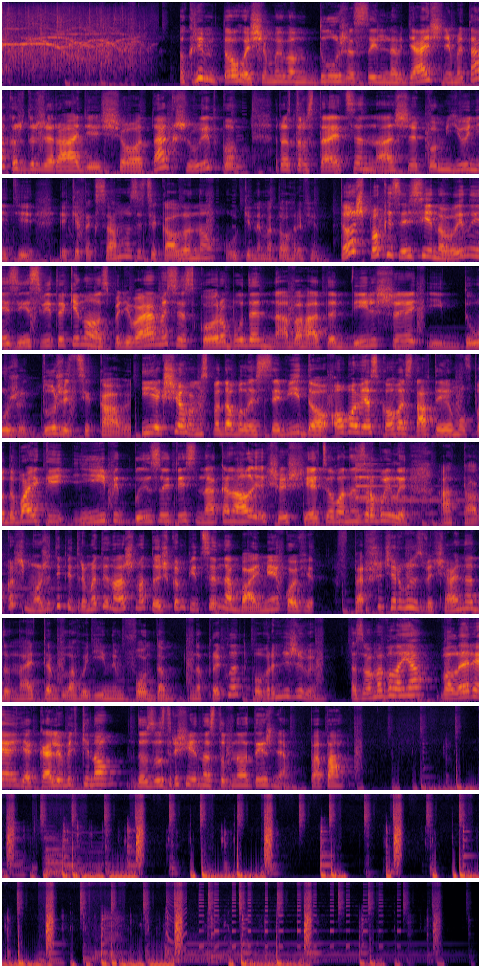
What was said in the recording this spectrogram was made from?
Окрім того, що ми вам дуже сильно вдячні, ми також дуже раді, що так швидко розростається наше ком'юніті, яке так само зацікавлено у кінематографі. Тож, поки це всі новини зі світу кіно, сподіваємося, скоро буде набагато більше і дуже дуже цікаве. І якщо вам сподобалось це відео, обов'язково ставте йому вподобайки і підписуйтесь на канал, якщо ще цього не зробили. А також можете підтримати наш шматочком піци на Баймія Кофі. В першу чергу, звичайно, донайте благодійним фондам, наприклад, Поверні живим. А з вами була я, Валерія, яка любить кіно. До зустрічі наступного тижня. Па-па!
